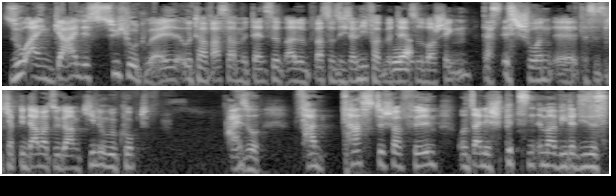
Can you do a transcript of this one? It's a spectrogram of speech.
so ein geiles Psychoduell unter Wasser mit Denzel, also was er sich da liefert mit Ja. Denzel Washington. Das ist schon, äh, das ist, ich habe den damals sogar im Kino geguckt. Also fantastischer Film und seine Spitzen immer wieder dieses,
